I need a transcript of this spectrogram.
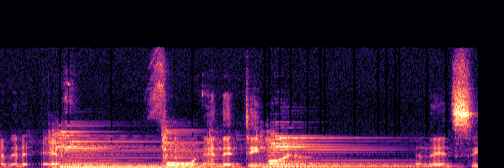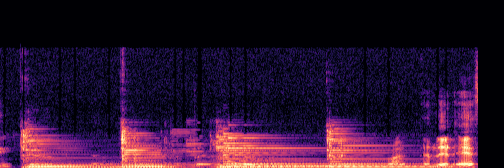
and then an F, four, and then D minor and then mm. C, right, and then F,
